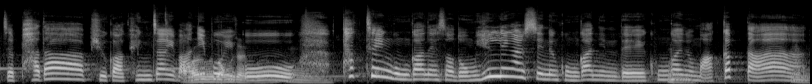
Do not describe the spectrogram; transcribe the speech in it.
이제 바다 뷰가 굉장히 많이 아이고, 보이고. 음. 탁 트인 공간에서 너무 힐링할 수 있는 공간인데 공간이 너무 아깝다. 음.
